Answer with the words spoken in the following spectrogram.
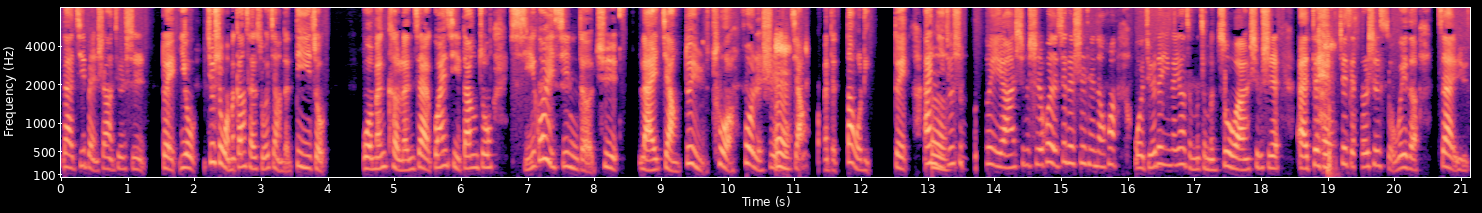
那基本上就是对有，就是我们刚才所讲的第一种，我们可能在关系当中习惯性的去来讲对与错，或者是讲我们的道理，对，哎，你就是不对呀，是不是？或者这个事情的话，我觉得应该要怎么怎么做啊，是不是？哎，对，这些都是所谓的在与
